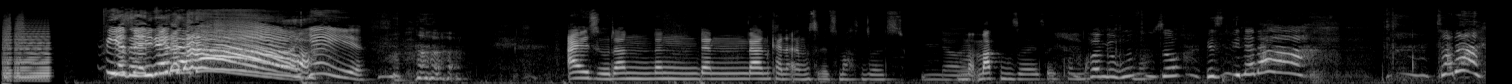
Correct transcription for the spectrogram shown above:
Wir sind wieder da! Yay! Also, dann, dann, dann, dann, keine Ahnung, was du jetzt machen sollst. Ja. Ma Macken sollst. Ich komm, Wollen wir rufen so, wir sind wieder da. Tada.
